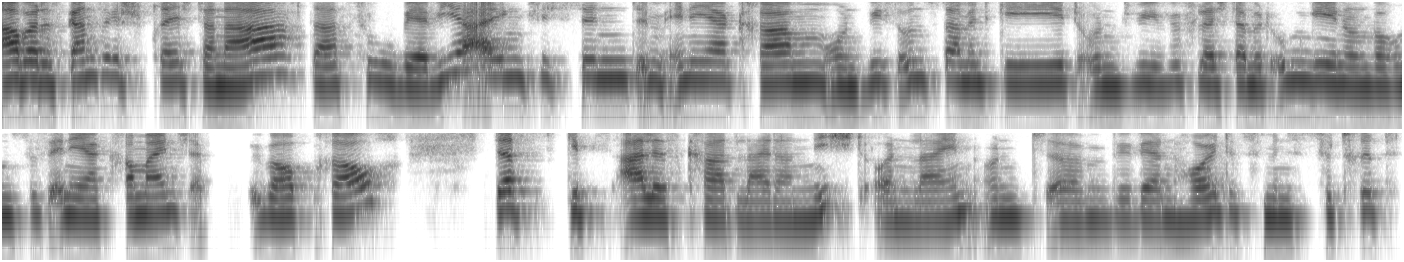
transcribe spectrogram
Aber das ganze Gespräch danach, dazu, wer wir eigentlich sind im Enneagramm und wie es uns damit geht und wie wir vielleicht damit umgehen und warum es das Enneagramm eigentlich überhaupt braucht, das gibt es alles gerade leider nicht online. Und ähm, wir werden heute zumindest zu dritt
